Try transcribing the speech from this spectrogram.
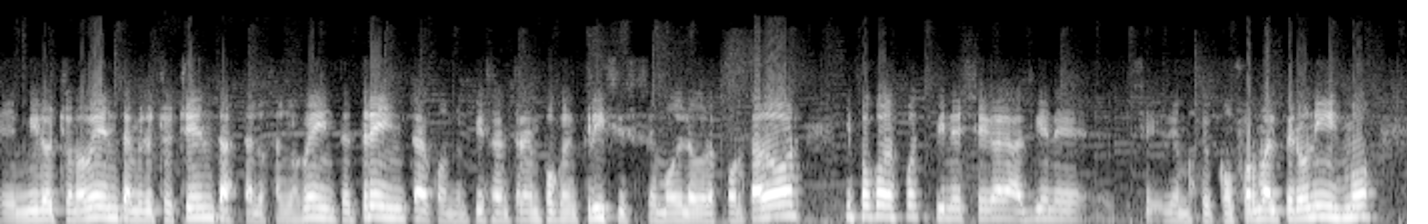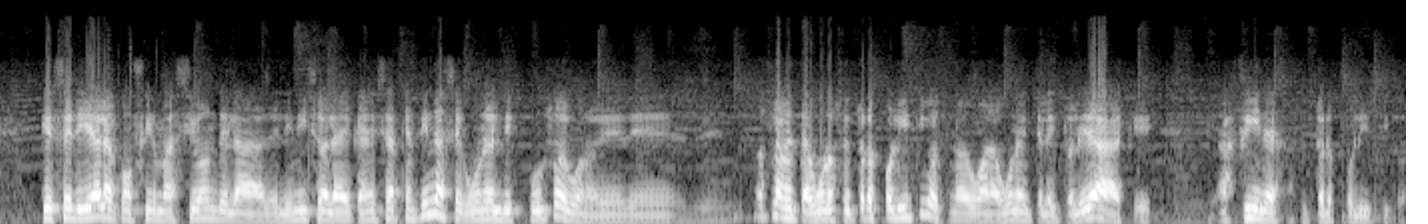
en 1890, 1880, hasta los años 20, 30, cuando empieza a entrar un poco en crisis ese modelo agroexportador, y poco después viene, llega, viene, digamos, se conforma el peronismo, que sería la confirmación de la, del inicio de la decadencia argentina, según el discurso de, bueno, de, no solamente de algunos sectores políticos, sino de bueno, alguna intelectualidad que afina a esos sectores políticos.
